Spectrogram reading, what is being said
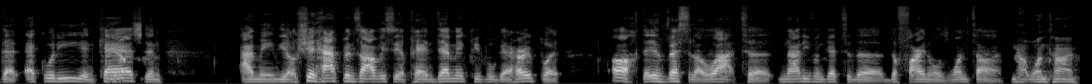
that equity and cash, yep. and I mean, you know, shit happens. Obviously, a pandemic, people get hurt, but oh, they invested a lot to not even get to the the finals one time. Not one time.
